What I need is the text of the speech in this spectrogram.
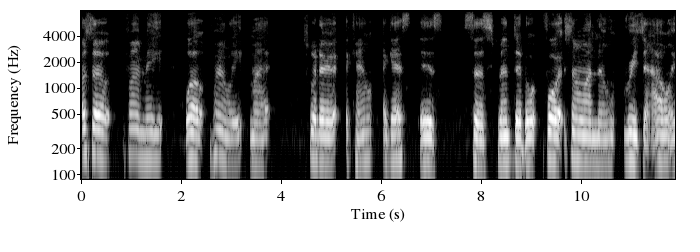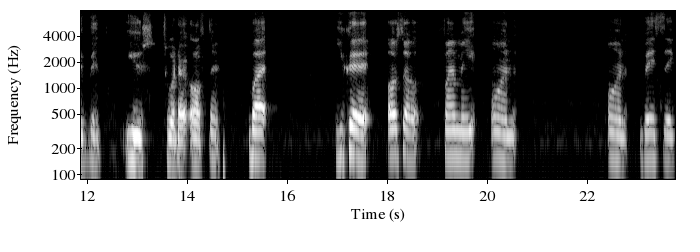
also find me. Well, apparently my Twitter account, I guess, is suspended for some unknown reason. I don't even use Twitter often, but you could also find me on on basic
